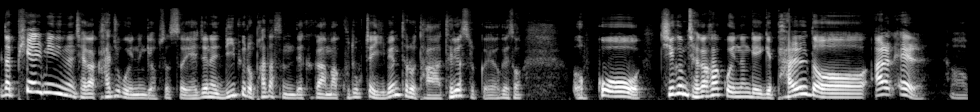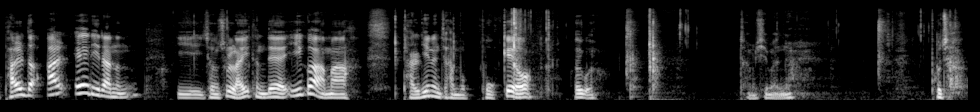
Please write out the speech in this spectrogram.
일단 PL Mini는 제가 가지고 있는 게 없었어요. 예전에 리뷰로 받았었는데 그거 아마 구독자 이벤트로 다 드렸을 거예요. 그래서 없고 지금 제가 갖고 있는 게 이게 Baldr RL 어, Baldr RL이라는 이 전술 라이트인데 이거 아마 달리는지 한번 볼게요. 아이고 잠시만요. 보자.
